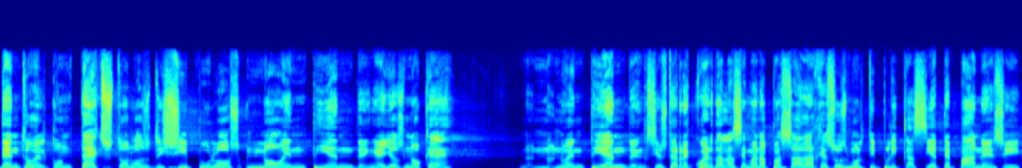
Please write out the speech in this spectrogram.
dentro del contexto los discípulos no entienden. ¿Ellos no qué? No, entienden. Si usted recuerda, la semana pasada Jesús multiplica siete panes y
